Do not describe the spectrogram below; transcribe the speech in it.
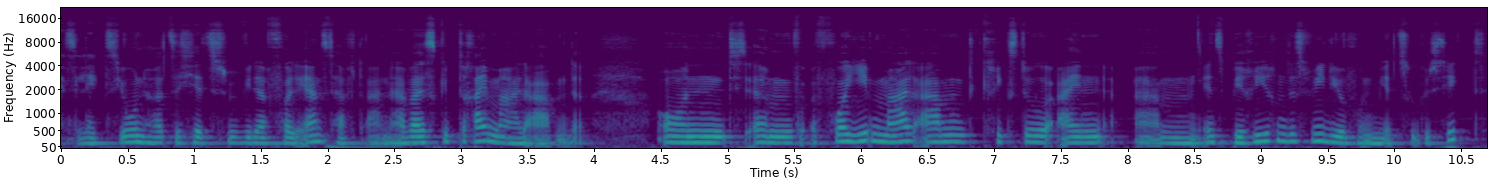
also Lektion hört sich jetzt schon wieder voll ernsthaft an, aber es gibt drei Malabende. Und ähm, vor jedem Malabend kriegst du ein ähm, inspirierendes Video von mir zugeschickt.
